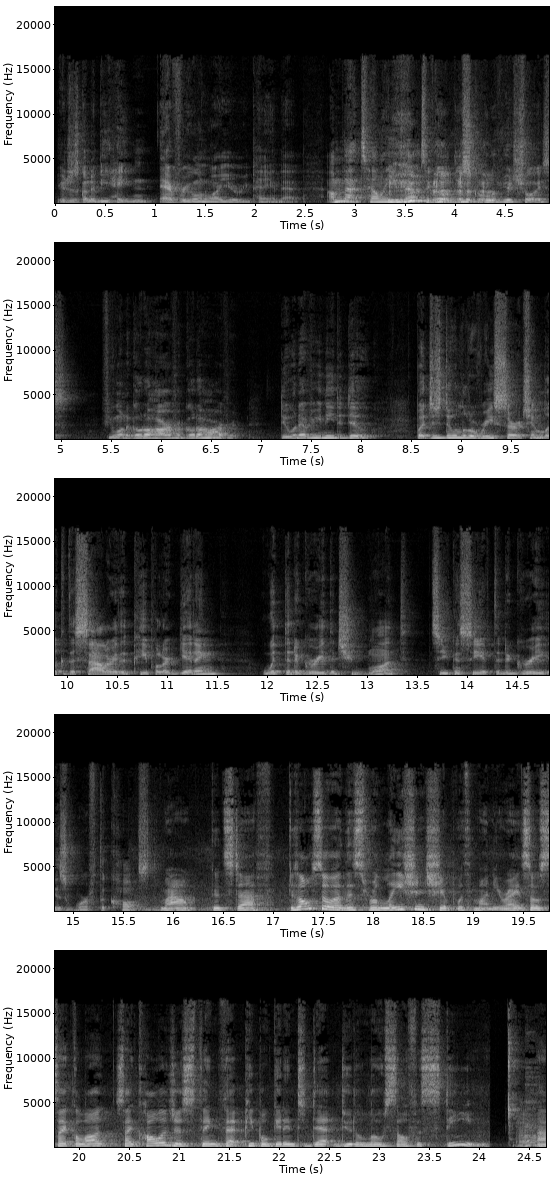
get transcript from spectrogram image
You're just going to be hating everyone while you're repaying that. I'm not telling you not to go to the school of your choice. If you want to go to Harvard, go to Harvard. Do whatever you need to do. But just do a little research and look at the salary that people are getting with the degree that you want so you can see if the degree is worth the cost. Wow, good stuff. There's also a, this relationship with money, right? So psycholo- psychologists think that people get into debt due to low self esteem. Oh. Ah. Uh,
